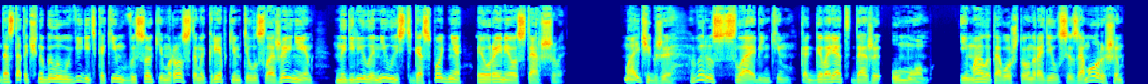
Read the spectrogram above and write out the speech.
достаточно было увидеть, каким высоким ростом и крепким телосложением наделила милость Господня Эуремио-старшего. Мальчик же вырос слабеньким, как говорят, даже умом. И мало того, что он родился заморышем,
